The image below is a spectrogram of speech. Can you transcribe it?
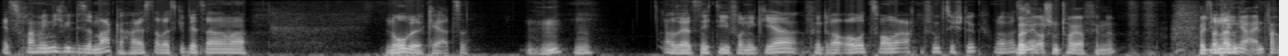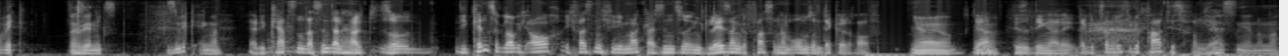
Jetzt frag mich nicht, wie diese Marke heißt, aber es gibt jetzt, sagen wir mal, Nobelkerze. Mhm. Hm? Also jetzt nicht die von Ikea für 3 Euro, 258 Stück oder was? Was ja? ich auch schon teuer finde. Weil die Sondern- brennen ja einfach weg. Das ist ja nichts. Die sind weg irgendwann. ja, die Kerzen, das sind dann halt so, die kennst du, glaube ich, auch. Ich weiß nicht, wie die Marke heißt, sind so in Gläsern gefasst und haben oben so einen Deckel drauf. Ja, ja. Ja, diese Dinger. Da gibt es dann richtige Partys von. Wie Ja. heißen die denn nochmal?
